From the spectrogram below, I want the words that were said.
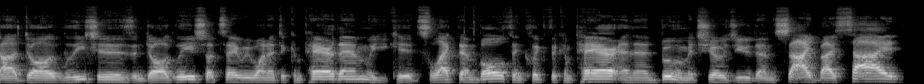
uh, dog leashes and dog leash. Let's say we wanted to compare them. We could select them both and click the compare and then boom, it shows you them side by side.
